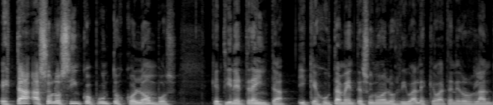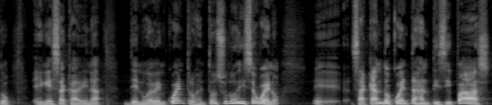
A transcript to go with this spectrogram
está a solo cinco puntos Columbus, que tiene 30 y que justamente es uno de los rivales que va a tener Orlando en esa cadena de nueve encuentros. Entonces uno dice, bueno, eh, sacando cuentas anticipadas,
